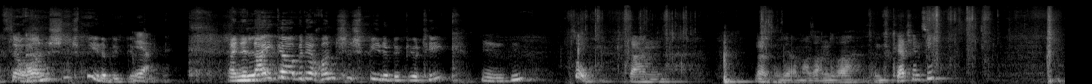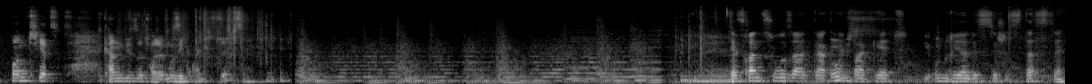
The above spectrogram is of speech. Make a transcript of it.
Aus der Ronschen Spielebibliothek. Ja. Eine Leihgabe der Ronschen Spielebibliothek. So, dann lassen wir einmal Sandra fünf Kärtchen ziehen. Und jetzt kann diese tolle Musik einsetzen. Der Franzose hat gar kein Ups. Baguette. Wie unrealistisch ist das denn?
